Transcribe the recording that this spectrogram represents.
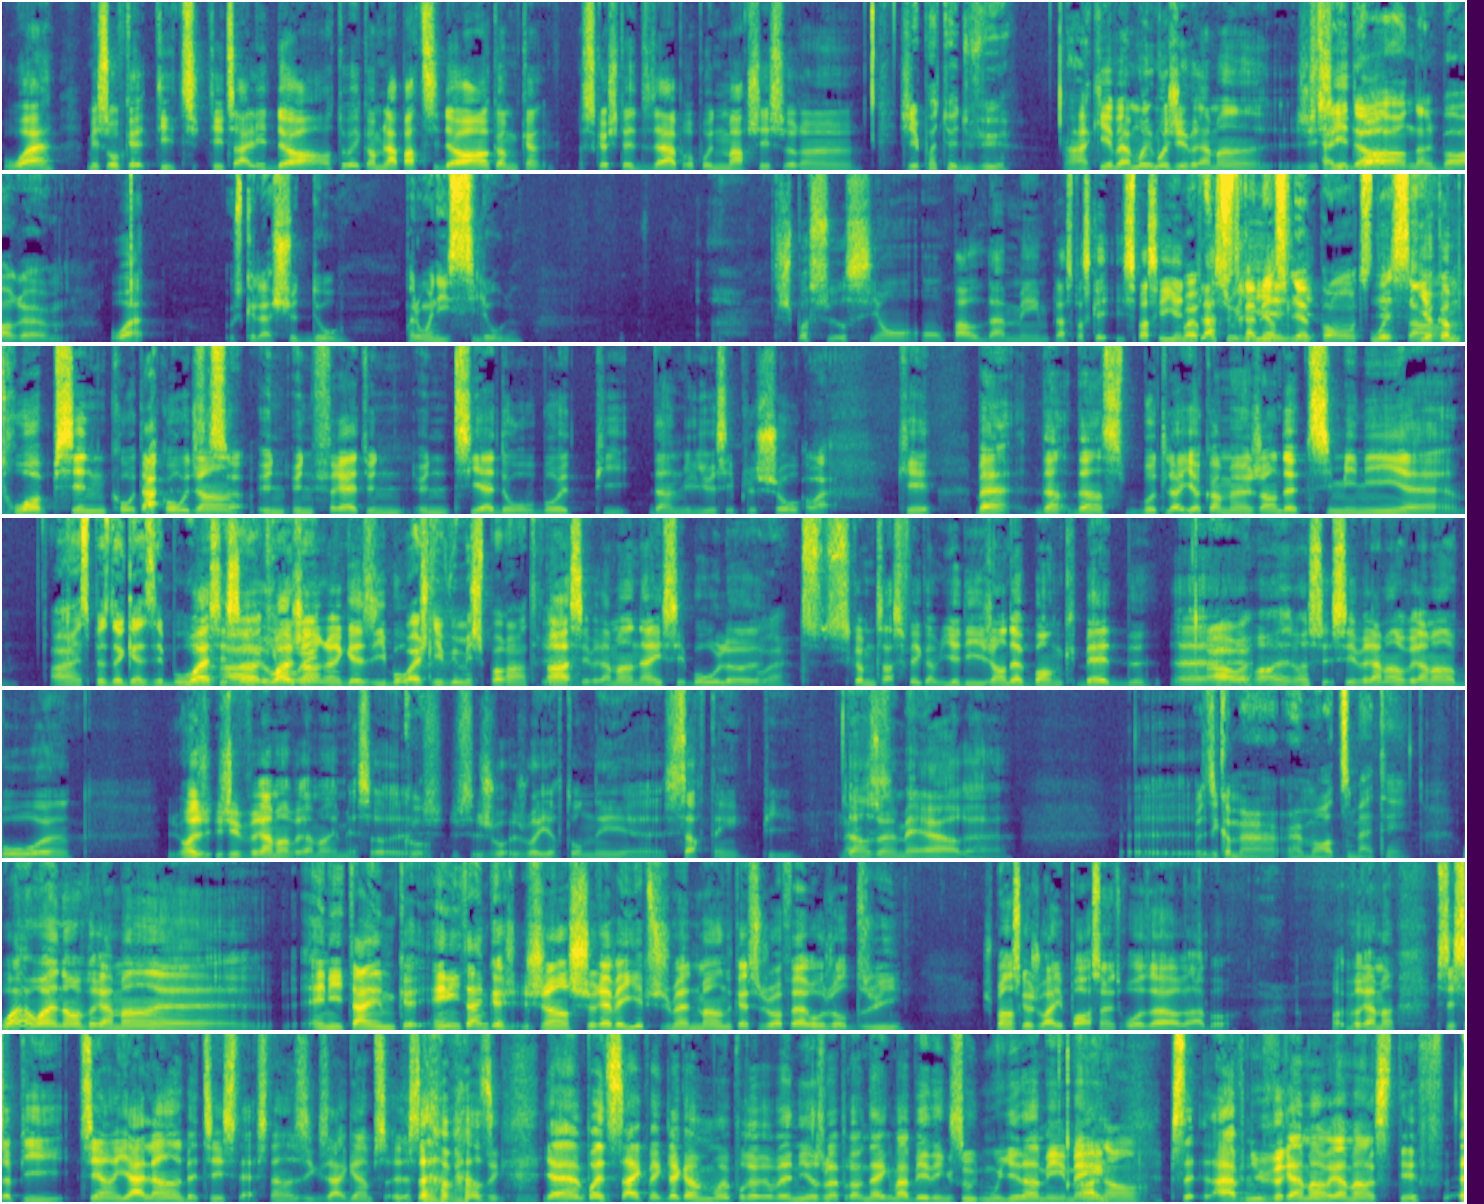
Ouais. Mais sauf que. t'es- tu- T'es-tu allé dehors, toi? Comme la partie dehors, comme quand, ce que je te disais à propos de marcher sur un. J'ai pas tout vu. Ah, ok, ben moi, moi j'ai vraiment. J'ai J'étais allé essayé de voir. dehors dans le bar euh, Ouais. où est-ce que la chute d'eau, pas loin des silos. Là. Je suis pas sûr si on, on parle de la même place. Parce que c'est parce qu'il y a une Ouais, place où tu il y a- traverses il y a- le pont, tu descends. Il y a comme trois piscines côte à côte, genre. Une, une frette, une, une tiède au bout, puis dans le milieu, c'est plus chaud. Ouais. OK. Ben, dans, dans ce bout-là, il y a comme un genre de petit mini. euh, Ah, une espèce de gazebo. Ouais, c'est Ah, ça. ok, ouais, ouais, genre un gazebo. Ouais, je l'ai vu, mais je suis pas rentré. Ah, c'est vraiment nice, c'est beau, là. Ouais. C'est comme ça se fait comme. Il y a des genres de bunk bed. euh, Ah ouais? Ouais, ouais, c'est c'est vraiment, vraiment beau. euh. Moi, j'ai vraiment, vraiment aimé ça. Cool. Je, je vais- je vais y retourner euh, certain. Puis dans Nice. un meilleur. euh, Vas-y comme un, un mardi matin. Ouais, ouais, non, vraiment. euh, anytime que, anytime que genre, je suis réveillé puis je me demande qu'est-ce que je vais faire aujourd'hui, je pense que je vais aller passer un 3 heures là-bas. Vraiment. Puis c'est ça, puis tu sais, en y allant, ben, tu sais, c'était en zigzagant. Puis ça, affaire, c'est qu'il y avait même pas de sac. Fait que là, comme moi, pour revenir, je me promenais avec ma bathing suit mouillée dans mes mains. Ah non. Puis elle est venue vraiment, vraiment stiff.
